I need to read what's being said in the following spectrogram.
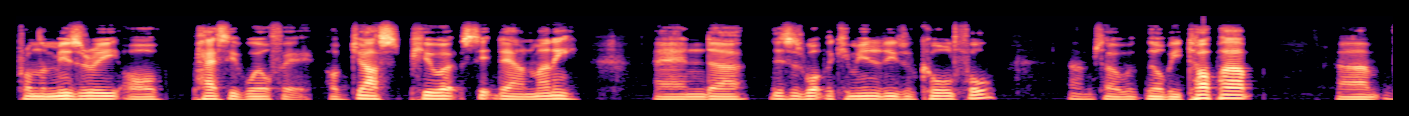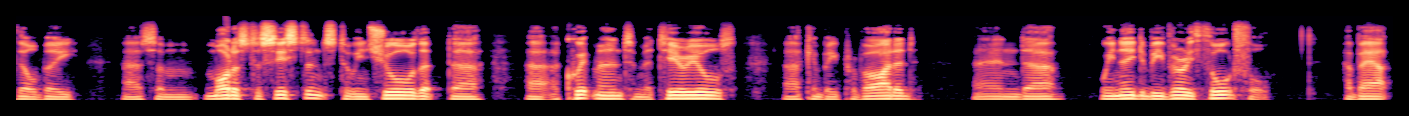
from the misery of passive welfare, of just pure sit down money. And uh, this is what the communities have called for. Um, so there'll be top up, um, there'll be uh, some modest assistance to ensure that uh, uh, equipment and materials can be provided. And we need to be very thoughtful about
